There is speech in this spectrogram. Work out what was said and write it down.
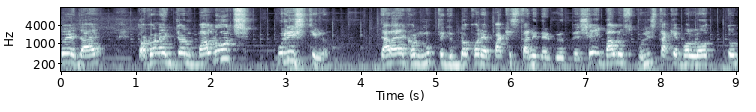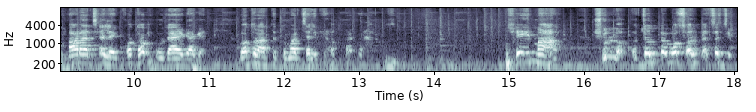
হয়ে যায়, তখন একজন বালুচ পুলিশ ছিল, যারা এখন মুক্তিযুদ্ধ করে পাকিস্তানিদের বিরুদ্ধে। সেই বালুচ পুলিশ তাকে বলল, তোমারা ছেলে প্রথম জায়গা গে। গত রাতে তোমার ছেলেকে হত্যা করা সেই মা ষোলো চোদ্দ বছর বেঁচে ছিল।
